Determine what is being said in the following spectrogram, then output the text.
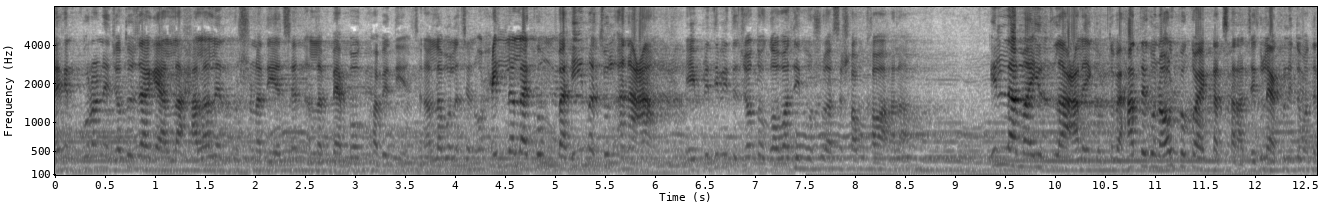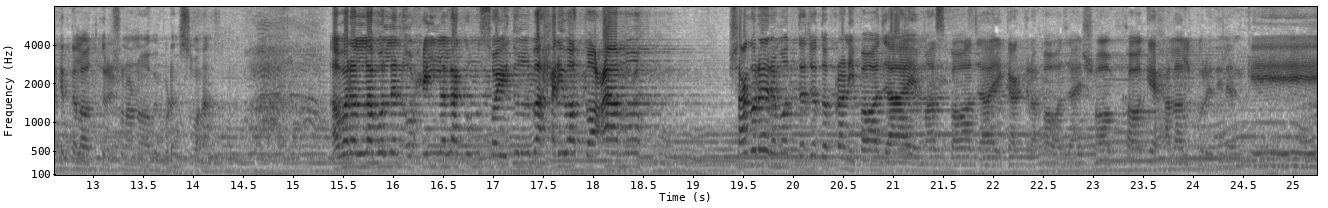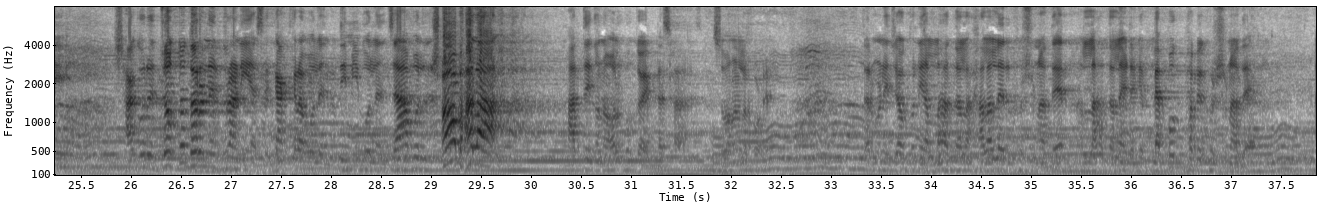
দেখেন কোরআনে যত জায়গায় আল্লাহ হালালের ঘোষণা দিয়েছেন, আল্লাহ ব্যাপকভাবে দিয়েছেন। আল্লাহ বলেছেন ওহিল্লালাকুম বাহিমাতুল আনআম। এই পৃথিবীতে যত গবাদি পশু আছে, সব খাওয়া হালাল। ইল্লা মা ইউতলা আলাইকুম। তবে হাতে অল্প কয়েকটা ছাড়া, যেগুলো এখনই তোমাদেরকে তেলাওয়াত করে শোনানো হবে পড়েন সুবহান আবার আল্লাহ বললেন ওহিল্লালাকুম সাইদুল বাহরি ওয়া তাআমু। সাগরের মধ্যে যত প্রাণী পাওয়া যায়, মাছ পাওয়া যায়, কাঁকড়া পাওয়া যায়, সব খাওয়াকে হালাল করে দিলেন কে? সাগরে যত ধরনের প্রাণী আছে কাঁকড়া বলেন তিমি বলেন যা বলেন সব হালাল হাতে কোনো অল্প কয়েকটা ছাড়া সোনালা পড়ে তার মানে যখনই আল্লাহ তাআলা হালালের ঘোষণা দেন আল্লাহ তাআলা এটাকে ব্যাপকভাবে ঘোষণা দেন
